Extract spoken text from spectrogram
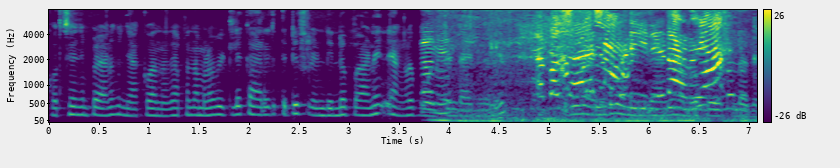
കുറച്ച് കഴിഞ്ഞപ്പോഴാണ് കുഞ്ഞാക്ക് വന്നത്. അപ്പം നമ്മളെ വീട്ടിൽ കാർ എടുത്തിട്ട് ഫ്രണ്ടിന്റെ ഒപ്പമാണ് ഞങ്ങൾ പോയിട്ടുണ്ടായിരുന്നത്. നമ്മൾ പോയിട്ടുള്ളത്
